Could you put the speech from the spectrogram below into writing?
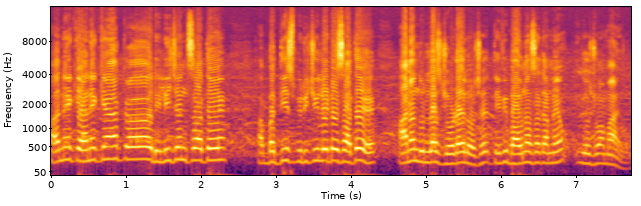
અને ક્યાં ને ક્યાંક રિલિજન સાથે આ બધી સ્પિરિચ્યુઅલિટી સાથે આનંદ ઉલ્લાસ જોડાયેલો છે તેવી ભાવના સાથે અમે યોજવામાં આવ્યું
